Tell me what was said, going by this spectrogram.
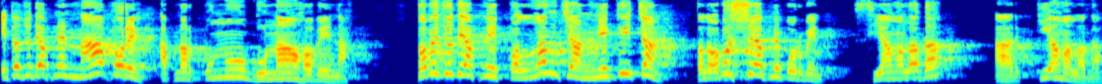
এটা যদি আপনি না পড়েন, আপনার কোনো গুণা হবে না। তবে যদি আপনি কল্যাণ চান, নেকি চান, তাহলে অবশ্যই আপনি পড়বেন সিয়াম আলাদা আর কিয়াম আলাদা।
